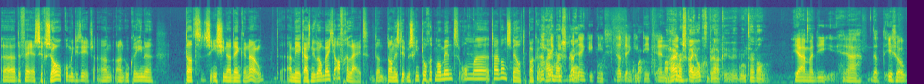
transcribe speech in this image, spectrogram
uh, de VS zich zo committeert aan, aan Oekraïne dat ze in China denken, nou, Amerika is nu wel een beetje afgeleid. Dan, dan is dit misschien toch het moment om uh, Taiwan snel te pakken. Dat, denk ik, dat denk ik, niet. Dat denk maar, ik niet. En, maar HIMARS kan je ook gebruiken in Taiwan. Ja, maar die, ja, dat is ook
